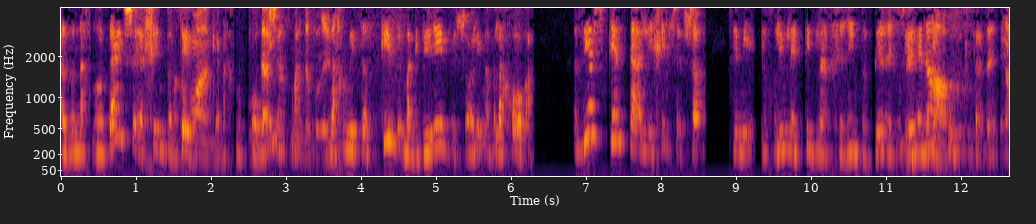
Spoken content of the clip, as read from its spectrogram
אז אנחנו עדיין שייכים בטבע, נכון. כי אנחנו פורמים את מה. אז אנחנו מתעסקים ומגדירים ושואלים, אבל אחורה. אז יש כן תהליכים שאפשר, שהם יכולים להיטיב לאחרים בדרך, שיהיה להם ריכוז קצת. בטח.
